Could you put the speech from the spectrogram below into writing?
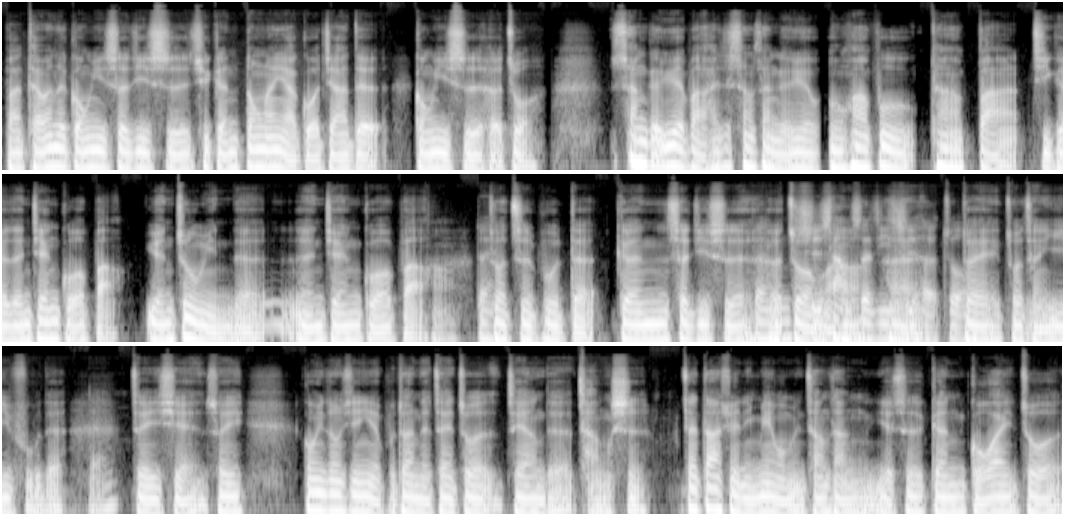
把台湾的工艺设计师去跟东南亚国家的工艺师合作。上个月吧，还是上上个月，文化部他把几个人间国宝、原住民的人间国宝，做织布的，跟设计师合作嘛，时尚设计师合作，对，做成衣服的，这一些，所以。公益中心也不断的在做这样的尝试，在大学里面，我们常常也是跟国外做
